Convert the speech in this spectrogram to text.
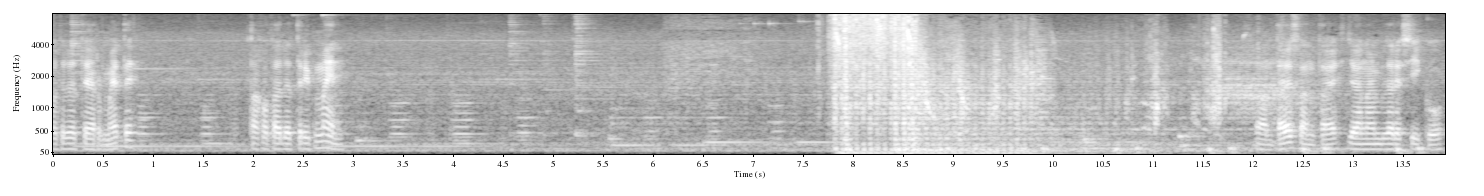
takut ada termite ya. Takut ada trip mine santai santai. Jangan ambil resiko.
